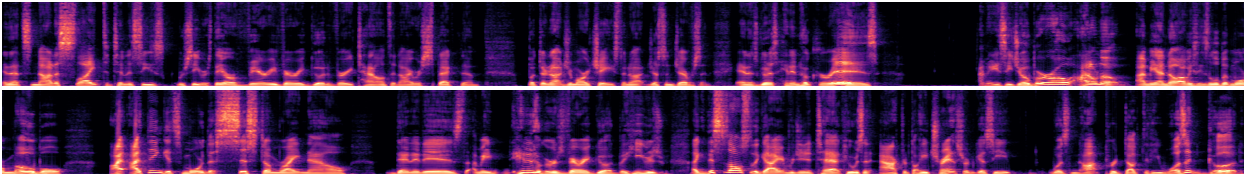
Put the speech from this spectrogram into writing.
And that's not a slight to Tennessee's receivers. They are very, very good, very talented, I respect them. But they're not Ja'Marr Chase. They're not Justin Jefferson. And as good as Hendon Hooker is, I mean, is he Joe Burrow? I don't know. I mean, I know obviously he's a little bit more mobile. I, I think it's more the system right now than it is. I mean, Hendon Hooker is very good, but he was like this is also the guy at Virginia Tech who was an afterthought. He transferred because he was not productive. He wasn't good.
